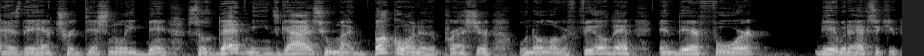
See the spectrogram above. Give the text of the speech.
as they have traditionally been. So that means guys who might buckle under the pressure will no longer feel that and therefore be able to execute.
